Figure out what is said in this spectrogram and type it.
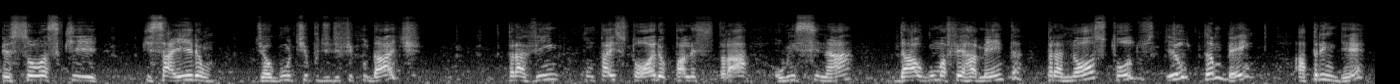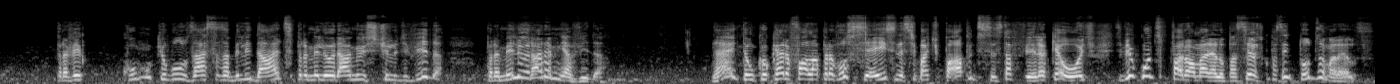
pessoas que, que saíram de algum tipo de dificuldade para vir contar história, ou palestrar, ou ensinar, dar alguma ferramenta para nós todos, eu também, aprender para ver como que eu vou usar essas habilidades para melhorar meu estilo de vida, para melhorar a minha vida. Né? Então, o que eu quero falar para vocês nesse bate-papo de sexta-feira, que é hoje. Você viu quantos farol amarelo eu passei? Acho que eu passei todos amarelos.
